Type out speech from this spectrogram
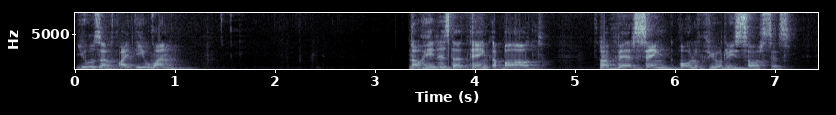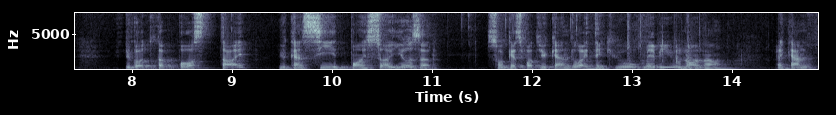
user of ID one. Now here is the thing about traversing all of your resources. If you go to the post type, you can see it points to a user. So guess what you can do? I think you maybe you know now. I can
